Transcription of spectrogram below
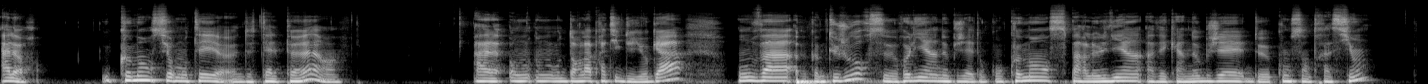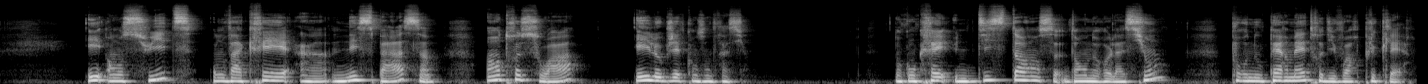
Alors, comment surmonter euh, de telles peurs? Dans la pratique du yoga, on va, euh, comme toujours, se relier à un objet. Donc on commence par le lien avec un objet de concentration. Et ensuite, on va créer un espace entre soi et l'objet de concentration. Donc on crée une distance dans nos relations pour nous permettre d'y voir plus clair.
